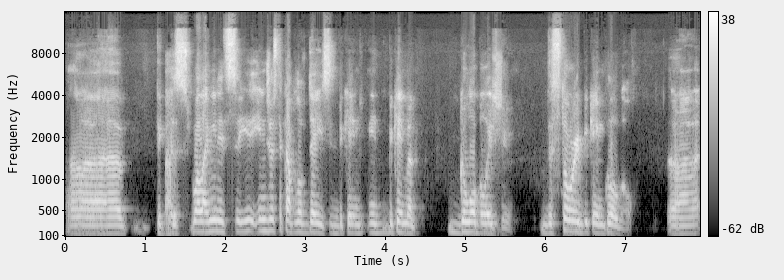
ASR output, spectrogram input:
Uh, because well, I mean, it's in just a couple of days it became it became a global issue. The story became global. Uh,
